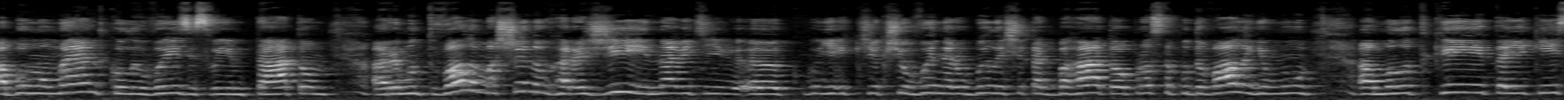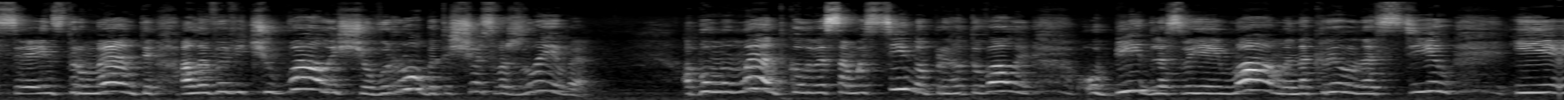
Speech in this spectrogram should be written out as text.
Або момент, коли ви зі своїм татом ремонтували машину в гаражі, і навіть е, якщо ви не робили ще так багато, а просто подавали йому е, молотки та якісь інструменти, але ви відчували, що ви робите щось важливе. Або момент, коли ви самостійно приготували обід для своєї мами, накрили на стіл, і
